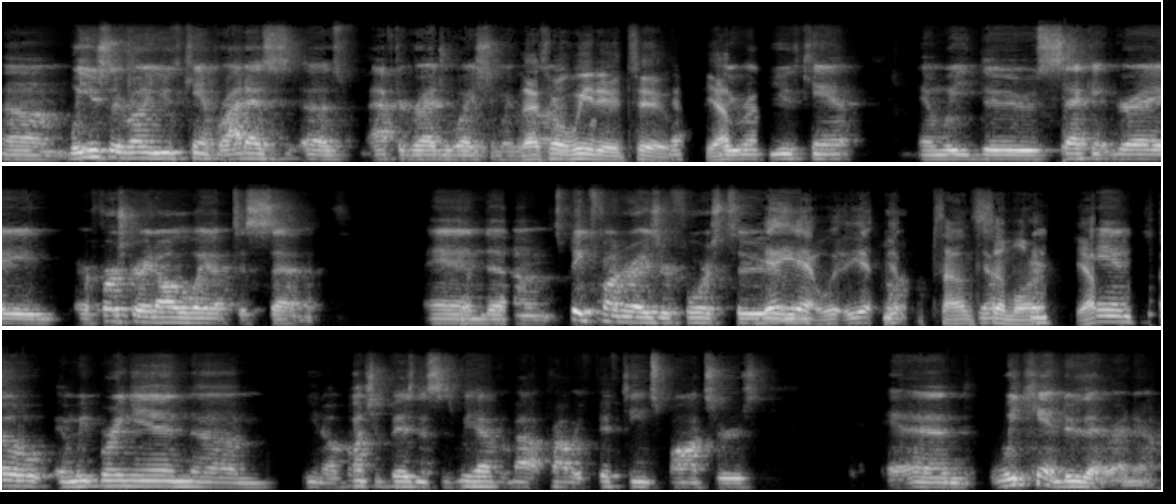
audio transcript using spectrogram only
Um, we usually run a youth camp right as, as after graduation. We That's what we do too. Yep. We run youth camp, and we do second grade or first grade all the way up to seventh. And um, it's a big fundraiser for us too. Yeah, yeah, we- yep, yep. Sounds Yep. similar. And, Yep. and so, and we bring in, um, you know, a bunch of businesses. We have about probably 15 sponsors, and we can't do that right now.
